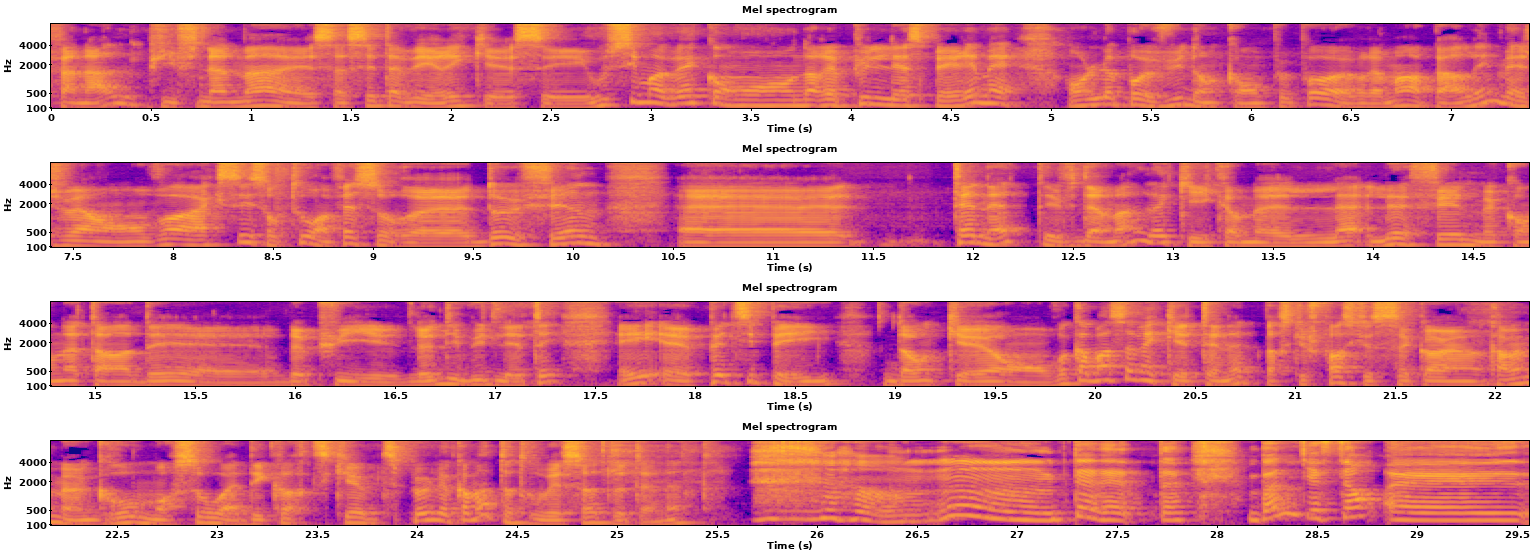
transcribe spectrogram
fanale puis finalement ça s'est avéré que c'est aussi mauvais qu'on aurait pu l'espérer mais on l'a pas vu donc on peut pas vraiment en parler. Mais je vais on va axer surtout en fait sur deux films Tenet, évidemment, là, qui est comme euh, la- le film qu'on attendait euh, depuis le début de l'été, et euh, Petit Pays. Donc, on va commencer avec Tenet, parce que je pense que c'est quand même, un gros morceau à décortiquer un petit peu. Comment t'as trouvé ça, toi, Tenet? Hmm. Bonne question. Euh,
